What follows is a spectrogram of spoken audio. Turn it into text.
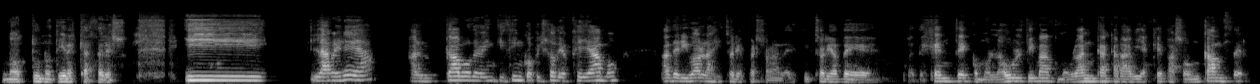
No, tú no tienes que hacer eso. Y la verea, al cabo de 25 episodios que llevamos, ha derivado las historias personales, historias de pues, de gente como la última, como Blanca Carabias, que pasó un cáncer,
